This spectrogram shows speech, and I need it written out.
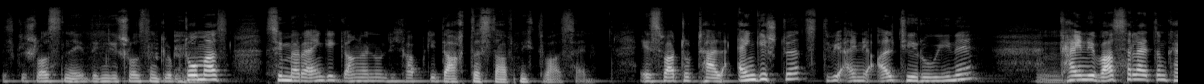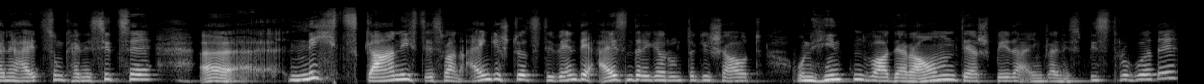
das geschlossene, den geschlossenen Club Thomas, sind wir reingegangen und ich habe gedacht, das darf nicht wahr sein. Es war total eingestürzt, wie eine alte Ruine. Keine Wasserleitung, keine Heizung, keine Sitze, äh, nichts, gar nichts. Es waren eingestürzte Wände, Eisenträger runtergeschaut und hinten war der Raum, der später ein kleines Bistro wurde,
